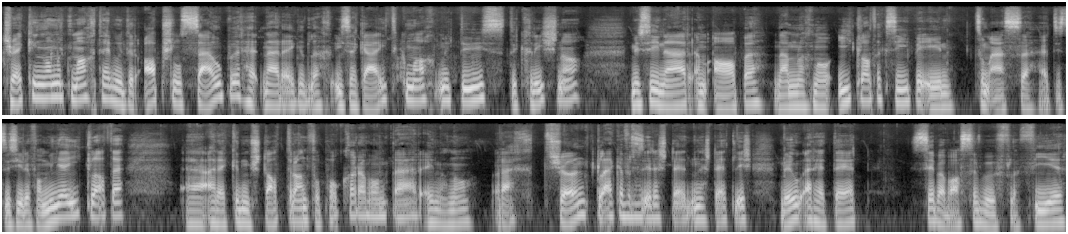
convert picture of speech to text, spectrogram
Tracking, das wir gemacht haben, weil der Abschluss selber hat dann eigentlich unser Guide gemacht mit uns, der Krishna. Wir waren dann am Abend nämlich noch eingeladen bei ihm zum Essen. Er hat uns zu seiner Familie eingeladen. Äh, er hat am Stadtrand von Pokhara wohnt er, eigentlich noch recht schön gelegen für seine Städte, weil er hat dort sieben Wasserwürfel, vier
